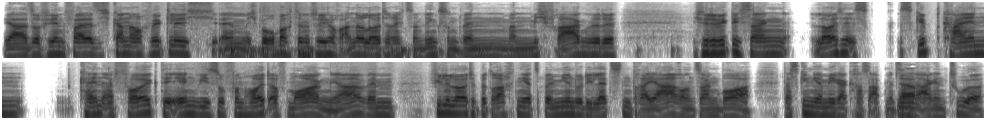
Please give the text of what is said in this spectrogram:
Ja, also auf jeden Fall. Also ich kann auch wirklich, ähm, ich beobachte natürlich auch andere Leute rechts und links und wenn man mich fragen würde, ich würde wirklich sagen, Leute, es, es gibt keinen kein Erfolg, der irgendwie so von heute auf morgen, ja, wenn viele Leute betrachten jetzt bei mir nur die letzten drei Jahre und sagen, boah, das ging ja mega krass ab mit Ja. seiner Agentur,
